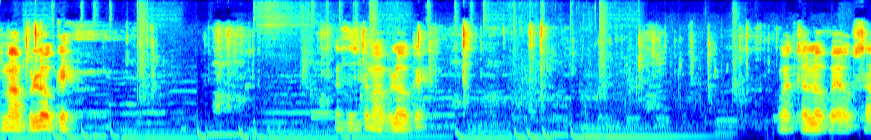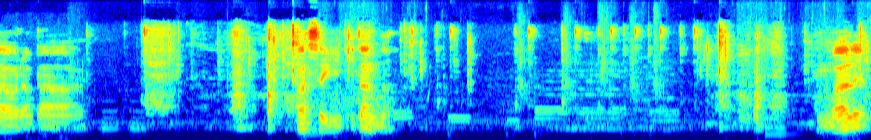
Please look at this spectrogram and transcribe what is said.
más bloques. Necesito más bloques. Estos los voy a usar ahora para para seguir quitando. Vale.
